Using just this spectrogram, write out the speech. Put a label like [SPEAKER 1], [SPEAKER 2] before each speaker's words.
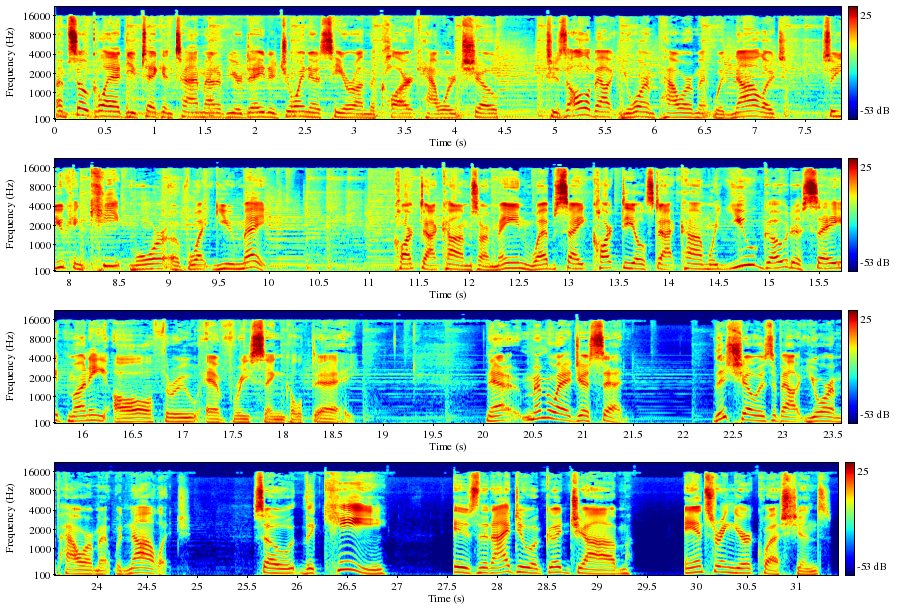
[SPEAKER 1] I'm so glad you've taken time out of your day to join us here on the Clark Howard Show, which is all about your empowerment with knowledge so you can keep more of what you make. Clark.com is our main website, clarkdeals.com, where you go to save money all through every single day. Now, remember what I just said. This show is about your empowerment with knowledge. So the key is that I do a good job answering your questions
